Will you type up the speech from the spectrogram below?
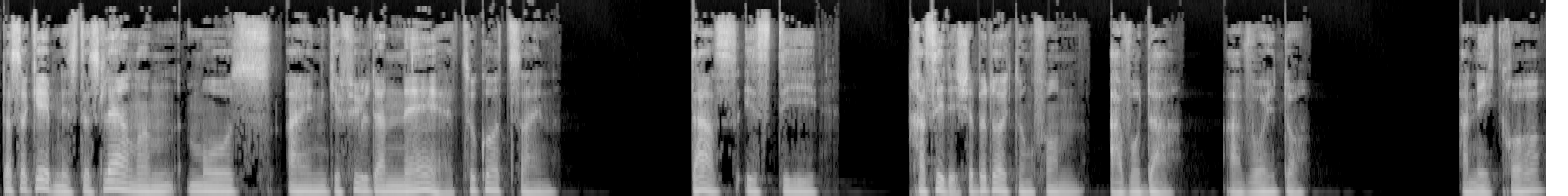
Das Ergebnis des Lernen muss ein Gefühl der Nähe zu Gott sein. Das ist die chassidische Bedeutung von Avoda, Avoido. Hanikro,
